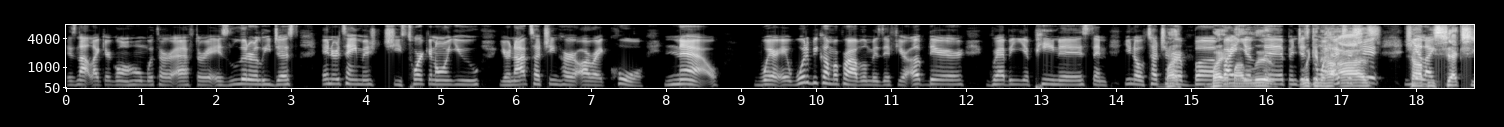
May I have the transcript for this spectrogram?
It's not like you're going home with her after it. It's literally just entertainment. She's twerking on you. You're not touching her. All right, cool. Now, where it would become a problem is if you're up there grabbing your penis and, you know, touching Bite- her butt, biting biting, your lip, lip, and just doing extra eyes, shit. Yeah, like sexy.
